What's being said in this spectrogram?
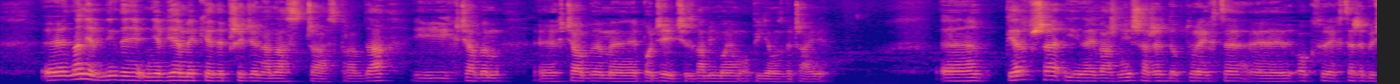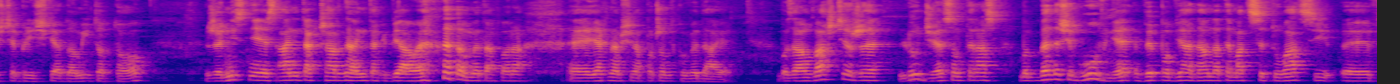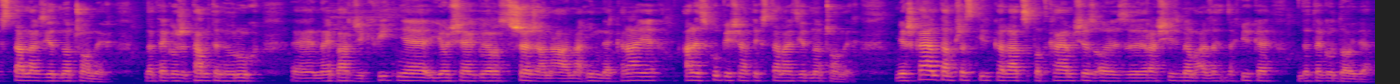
no nie, nigdy nie, nie wiemy, kiedy przyjdzie na nas czas, prawda? I chciałbym, y, chciałbym y, podzielić się z Wami moją opinią zwyczajnie. Pierwsza i najważniejsza rzecz, do której chcę, o której chcę, żebyście byli świadomi, to to, że nic nie jest ani tak czarne, ani tak białe, metafora, jak nam się na początku wydaje. Bo zauważcie, że ludzie są teraz, bo będę się głównie wypowiadał na temat sytuacji w Stanach Zjednoczonych, dlatego że tamten ruch e, najbardziej kwitnie i on się jakby rozszerza na, na inne kraje, ale skupię się na tych Stanach Zjednoczonych. Mieszkałem tam przez kilka lat, spotkałem się z, z rasizmem, ale za, za chwilkę do tego dojdę.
